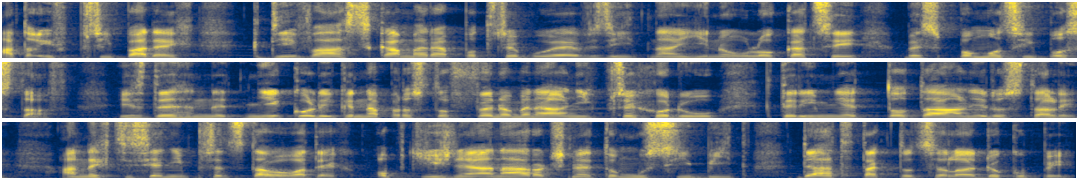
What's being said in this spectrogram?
a to i v případech, kdy vás kamera potřebuje vzít na jinou lokaci bez pomocí postav. Je zde hned několik naprosto fenomenálních přechodů, který mě totálně dostali a nechci si ani představovat, jak obtížné a náročné to musí být dát takto celé dokupy.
